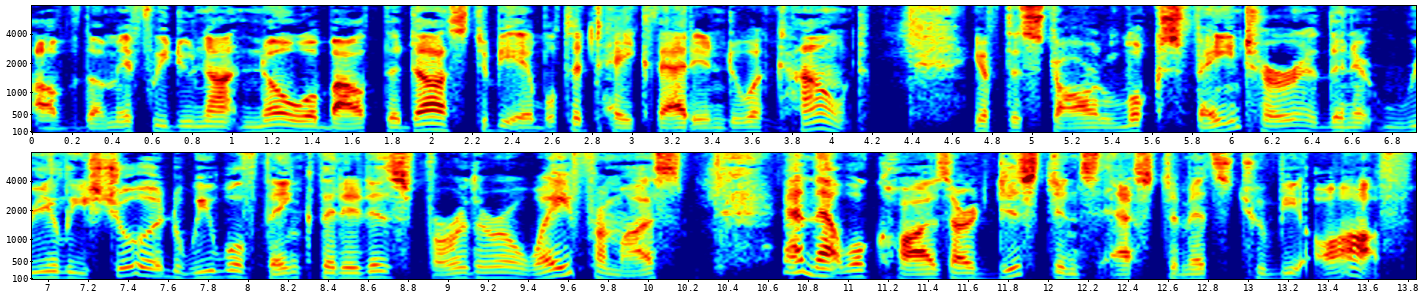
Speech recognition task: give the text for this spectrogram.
of them if we do not know about the dust to be able to take that into account. If the star looks fainter than it really should, we will think that it is further away from us. And that will cause our distance estimates to be off.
